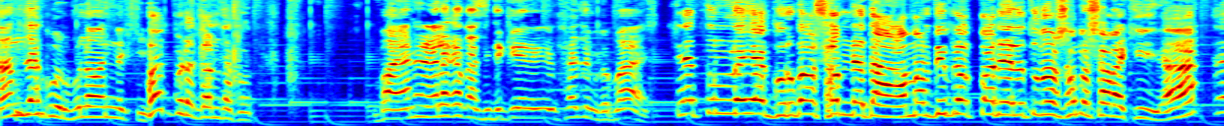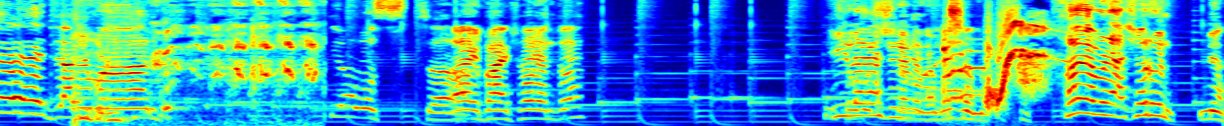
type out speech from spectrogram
গাঞ্জা করে হাই বেড়া গান্ডা কর ভাই এখানে এলাকাতে আছে দেখে ফাইজল কর ভাই। তেতুল লইয়া ঘুরবার সামনে দা আমার দিবরাত পানি এলে তোমার সমস্যা কি হ্যাঁ? এই জানেমান কি অবস্থা? ভাই ভাই সরেন তো। কি লাগাইছেন না হ্যাঁ বড়া সরুন। মিয়া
